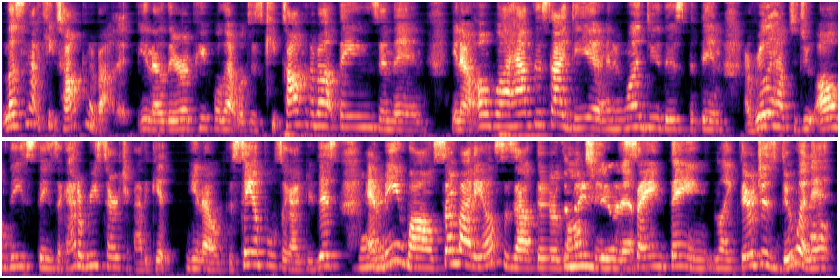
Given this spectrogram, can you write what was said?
let's not keep talking about it. You know, there are people that will just keep talking about things and then, you know, oh, well, I have this idea and I want to do this, but then I really have to do all these things. I got to research. I got to get, you know, the samples. I got to do this. Yeah. And meanwhile, somebody else is out there Somebody's launching the it. same thing. Like they're just doing it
